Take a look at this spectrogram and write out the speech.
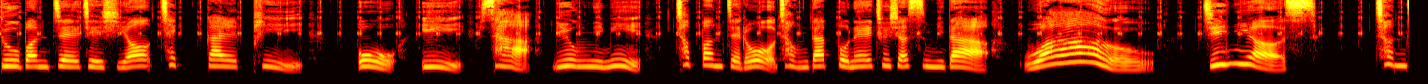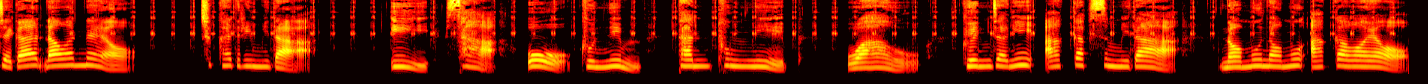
두 번째 제시어 책갈피, 5, 2, 4, 6님이 첫 번째로 정답 보내주셨습니다. Wow! Genius! 천재가 나왔네요. 축하드립니다. 2, 4, 5, 9님, 단풍잎. 와우, 굉장히 아깝습니다. 너무너무 아까워요.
